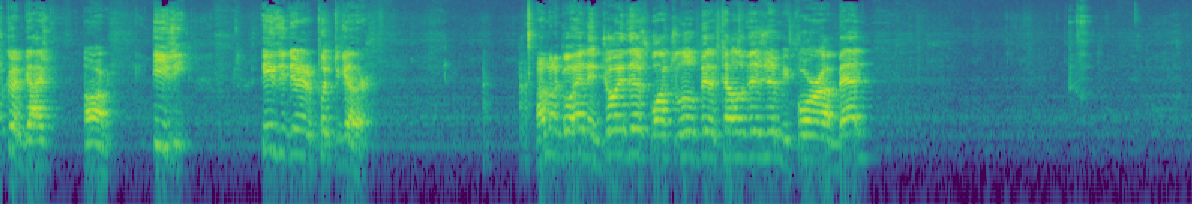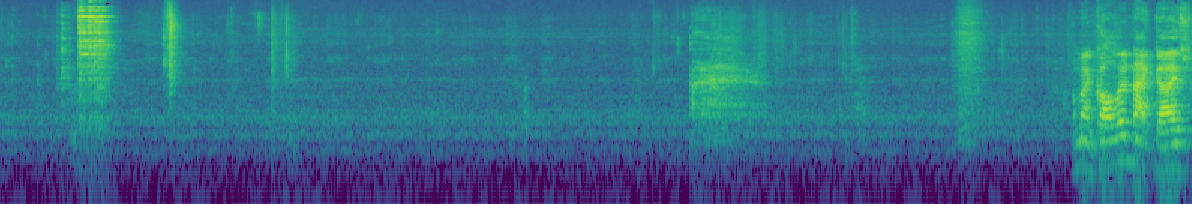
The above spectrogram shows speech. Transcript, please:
That's good, guys. Um, easy. Easy dinner to put together. I'm going to go ahead and enjoy this, watch a little bit of television before uh, bed. I'm going to call it a night, guys.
